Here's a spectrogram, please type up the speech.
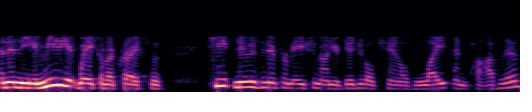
And in the immediate wake of a crisis, keep news and information on your digital channels light and positive.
